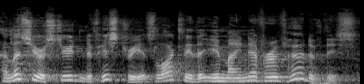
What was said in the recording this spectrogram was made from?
unless you're a student of history, it's likely that you may never have heard of this.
